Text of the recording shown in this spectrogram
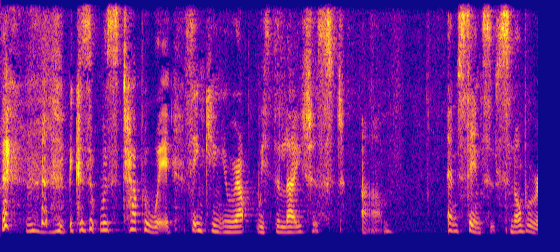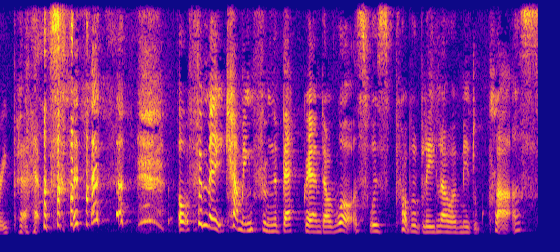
because it was Tupperware, thinking you were up with the latest um, and sense of snobbery, perhaps. or for me, coming from the background I was, was probably lower middle class.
